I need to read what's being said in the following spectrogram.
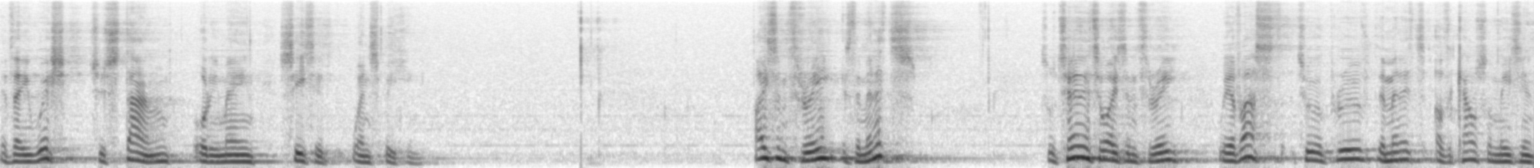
if they wish to stand or remain seated when speaking. Item three is the minutes. So turning to item three, we have asked to approve the minutes of the council meeting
